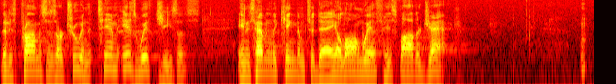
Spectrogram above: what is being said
that his promises are true, and that Tim is with Jesus in his heavenly kingdom today, along with his father Jack.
